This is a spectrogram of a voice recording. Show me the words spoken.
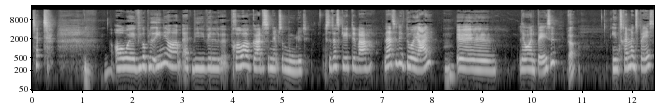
tæt. Mm. Og øh, vi var blevet enige om, at vi ville prøve at gøre det så nemt som muligt. Så der skete, det var, Natalie, du og jeg, mm. øh, laver en base, Ja. en tremands base,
